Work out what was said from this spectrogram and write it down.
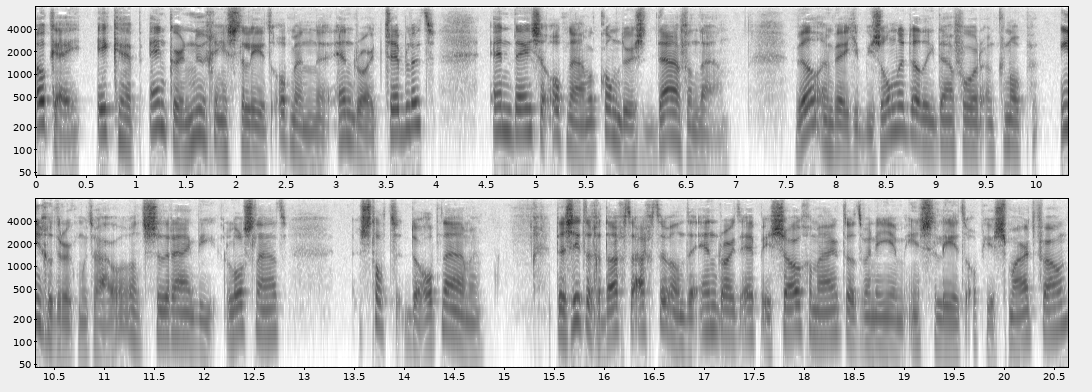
Oké, ik heb Anchor nu geïnstalleerd op mijn eh, Android tablet en deze opname komt dus daar vandaan. Wel een beetje bijzonder dat ik daarvoor een knop ingedrukt moet houden, want zodra ik die loslaat, stopt de opname. Daar zit een gedachte achter, want de Android-app is zo gemaakt dat wanneer je hem installeert op je smartphone,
